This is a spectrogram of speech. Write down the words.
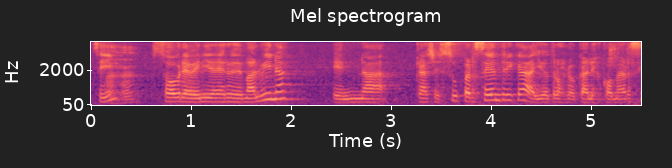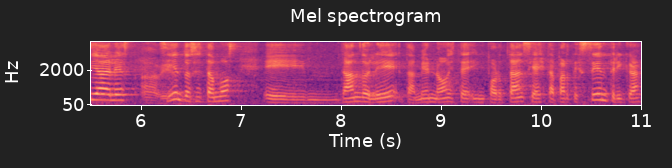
¿sí? sobre Avenida Héroe de Malvina, en una calle súper céntrica, hay otros locales comerciales, ah, ¿sí? entonces estamos eh, dándole también ¿no? esta importancia a esta parte céntrica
